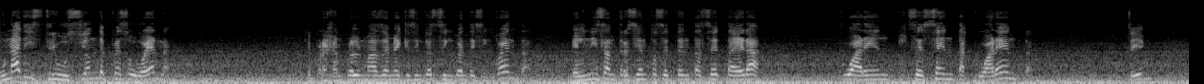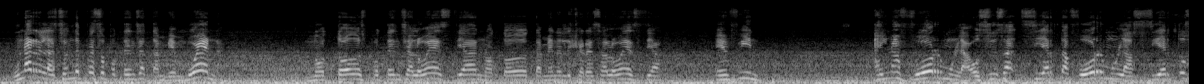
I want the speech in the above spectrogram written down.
una distribución de peso buena. Que por ejemplo el Mazda MX5 es 50 y 50. El Nissan 370Z era 60-40. ¿Sí? Una relación de peso-potencia también buena. No todo es potencia a lo bestia, no todo también es ligereza a lo bestia. En fin, hay una fórmula, o se usa cierta fórmula, ciertos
